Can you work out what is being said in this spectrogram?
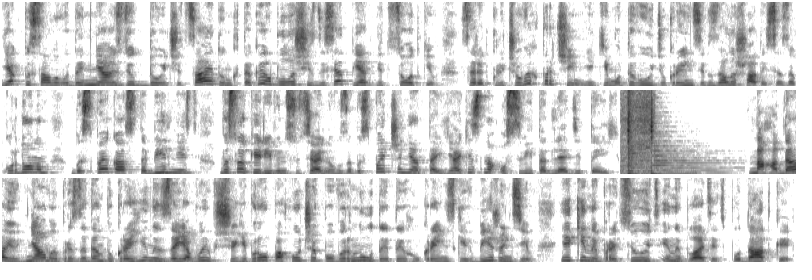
Як писало видання Süddeutsche Zeitung, таких було 65%. Серед ключових причин, які мотивують українців залишатися за кордоном: безпека, стабільність, високий рівень соціального забезпечення та якісна освіта для дітей. Нагадаю, днями президент України заявив, що Європа хоче повернути тих українських біженців, які не працюють і не платять податки.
